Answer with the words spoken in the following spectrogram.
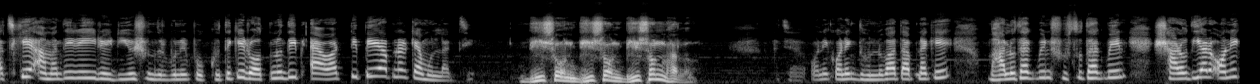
আজকে আমাদের এই রেডিও সুন্দরবনের পক্ষ থেকে রত্নদ্বীপ অ্যাওয়ার্ডটি পেয়ে আপনার কেমন লাগছে? ভীষণ ভীষণ ভীষণ ভালো। আচ্ছা অনেক অনেক ধন্যবাদ আপনাকে। ভালো থাকবেন সুস্থ থাকবেন। শারদীয়ার অনেক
